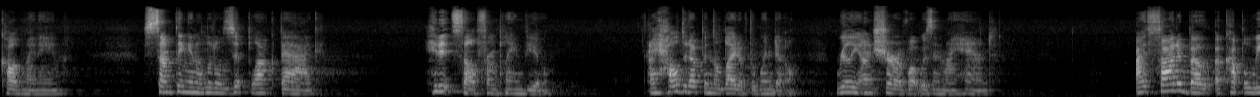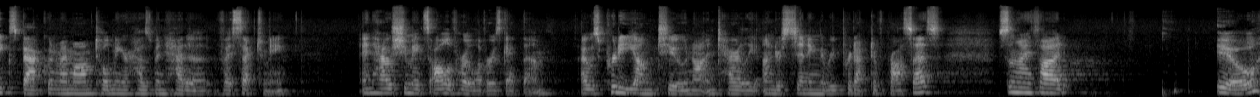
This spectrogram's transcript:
called my name. Something in a little Ziploc bag hid itself from plain view. I held it up in the light of the window, really unsure of what was in my hand. I thought about a couple weeks back when my mom told me her husband had a vasectomy and how she makes all of her lovers get them. I was pretty young too, not entirely understanding the reproductive process. So then I thought, ew,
